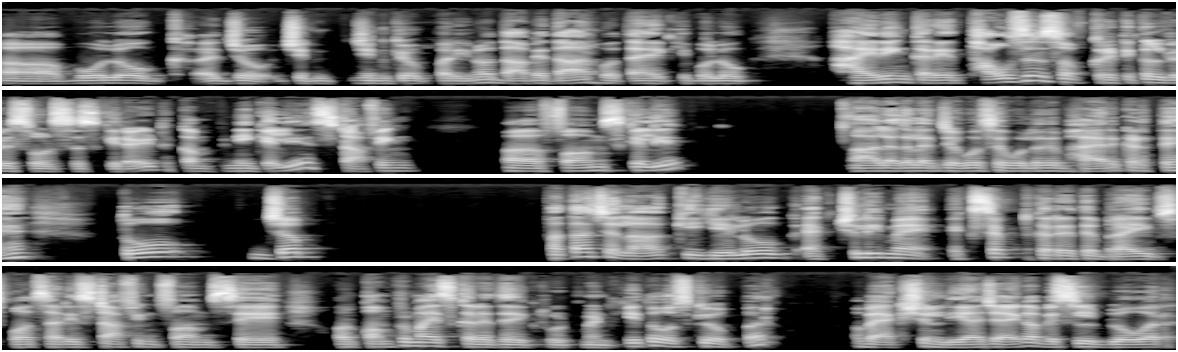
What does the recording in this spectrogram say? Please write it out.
वो लोग जो जिन, जिनके ऊपर यू नो दावेदार होता है कि वो लोग हायरिंग करें थाउजेंड्स ऑफ़ क्रिटिकल रिसोर्सेज की राइट कंपनी के लिए स्टाफिंग फर्म्स के लिए अलग अलग जगहों से वो लोग हायर करते हैं। तो जब पता चला कि ये लोग एक्चुअली में एक्सेप्ट कर रहे थे ब्राइब्स बहुत सारी स्टाफिंग फर्म से और कॉम्प्रोमाइज कर रहे थे रिक्रूटमेंट की तो उसके ऊपर अब एक्शन लिया जाएगा। विसल ब्लोअर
